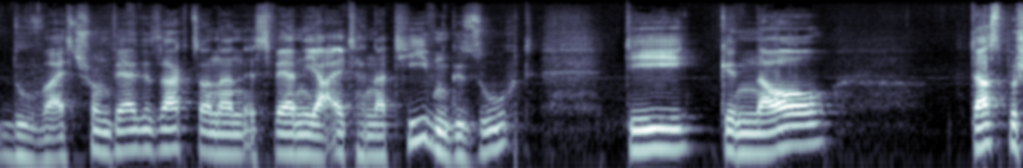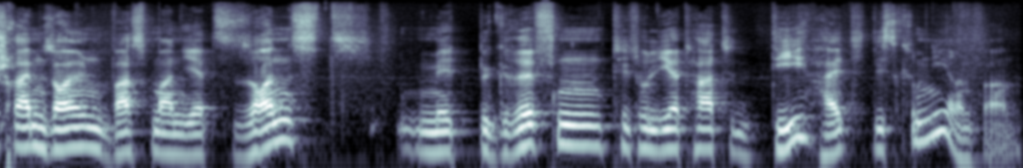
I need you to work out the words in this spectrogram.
Du weißt schon wer gesagt, sondern es werden ja Alternativen gesucht, die genau das beschreiben sollen, was man jetzt sonst mit Begriffen tituliert hat, die halt diskriminierend waren.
